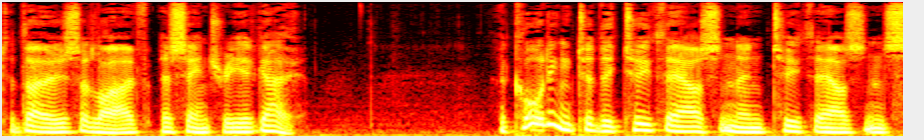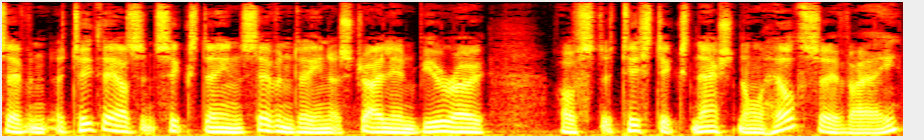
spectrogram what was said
to those alive a century ago. According to the 2000 and 2007, 2016-17 uh, Australian Bureau of Statistics National Health Survey,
